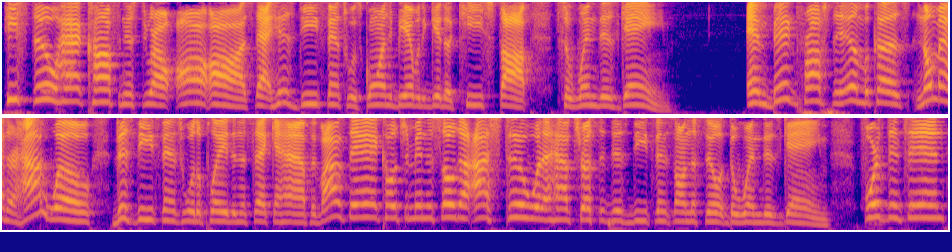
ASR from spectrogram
He still had confidence throughout all odds that his defense was going to be able to get a key stop to win this game. And big props to him because no matter how well this defense would have played in the second half, if I was the head coach of Minnesota, I still wouldn't have trusted this defense on the field to win this game. Fourth and 10,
